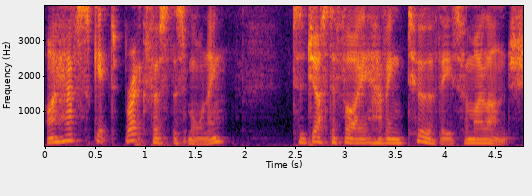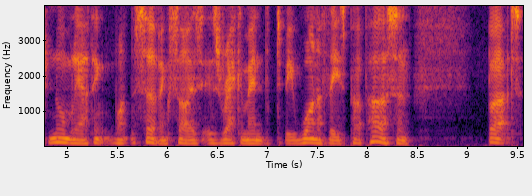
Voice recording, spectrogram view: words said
I have skipped breakfast this morning to justify having two of these for my lunch. Normally I think what the serving size is recommended to be one of these per person, but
